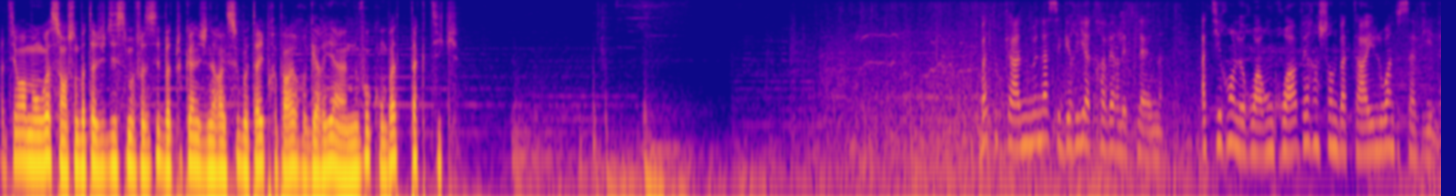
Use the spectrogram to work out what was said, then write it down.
Attirant à Mongois sur un champ de bataille judicieusement choisi, Batukhan et le général Subotai préparèrent guerriers à un nouveau combat tactique. Batukhan mena ses guerriers à travers les plaines, attirant le roi hongrois vers un champ de bataille loin de sa ville.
